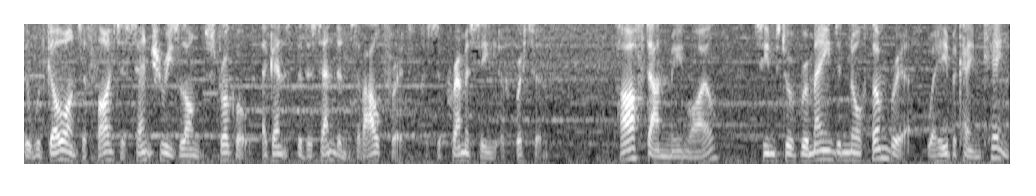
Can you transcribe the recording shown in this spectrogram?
that would go on to fight a centuries long struggle against the descendants of Alfred for supremacy of Britain. Halfdan, meanwhile, seems to have remained in Northumbria, where he became king,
